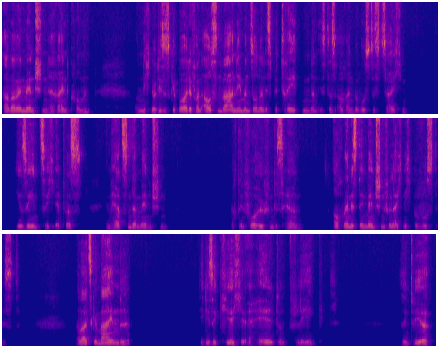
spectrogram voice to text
Aber wenn Menschen hereinkommen und nicht nur dieses Gebäude von außen wahrnehmen, sondern es betreten, dann ist das auch ein bewusstes Zeichen. Hier sehnt sich etwas im Herzen der Menschen nach den Vorhöfen des Herrn, auch wenn es den Menschen vielleicht nicht bewusst ist. Aber als Gemeinde, die diese Kirche erhält und pflegt, sind wir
